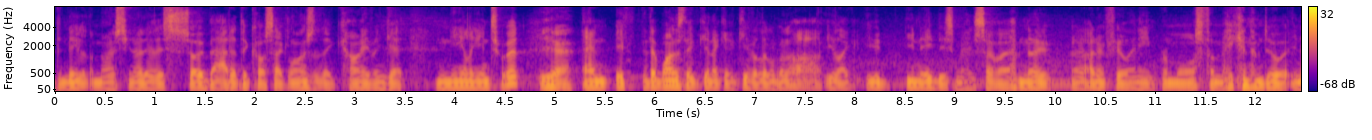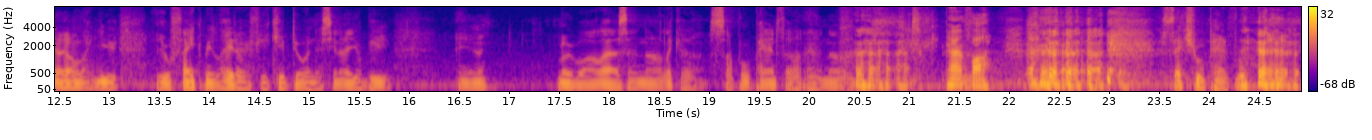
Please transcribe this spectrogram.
that need it the most. You know, they're, they're so bad at the Cossack lunge that they can't even get nearly into it. Yeah. And if the ones that you know can give a little bit, ah, you're like, you you need this, man. So I have no, I don't feel any remorse for making them do it. You know, I'm like, you you'll thank me later if you keep doing this. You know, you'll be, you know. Mobile as and uh, like a supple panther and um, Panther. sexual panther.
